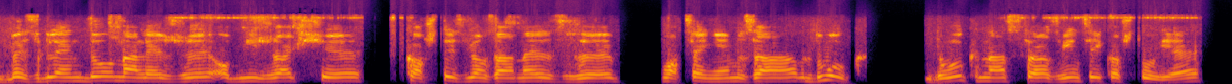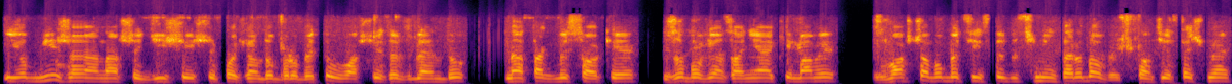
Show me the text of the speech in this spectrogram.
Bez względu należy obniżać koszty związane z płaceniem za dług. Dług nas coraz więcej kosztuje i obniża nasz dzisiejszy poziom dobrobytu właśnie ze względu na tak wysokie zobowiązania, jakie mamy, zwłaszcza wobec instytucji międzynarodowych. Stąd jesteśmy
